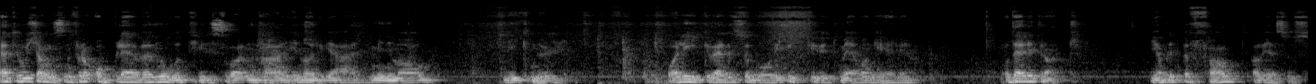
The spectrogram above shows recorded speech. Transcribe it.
Jeg tror sjansen for å oppleve noe tilsvarende her i Norge er minimal, lik null. Og allikevel så går vi ikke ut med evangeliet. Og det er litt rart. Vi har blitt befalt av Jesus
